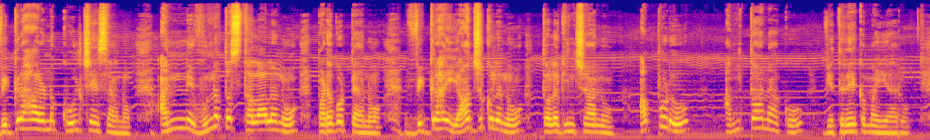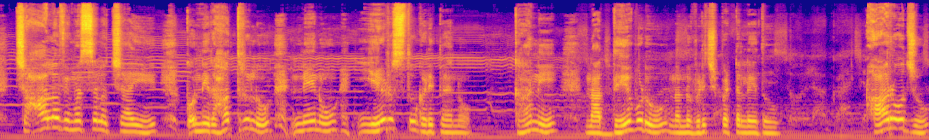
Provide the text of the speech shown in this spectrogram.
విగ్రహాలను కూల్చేశాను. అన్ని ఉన్నత స్థలాలను పడగొట్టాను. విగ్రహ యాజకులను తొలగించాను. అప్పుడు అంతా నాకు వ్యతిరేకమయ్యారు. చాలా విమర్శలు వచ్చాయి కొన్ని రాత్రులు నేను ఏడుస్తూ గడిపాను. కానీ నా దేవుడు నన్ను విడిచిపెట్టలేదు. ఆ రోజు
